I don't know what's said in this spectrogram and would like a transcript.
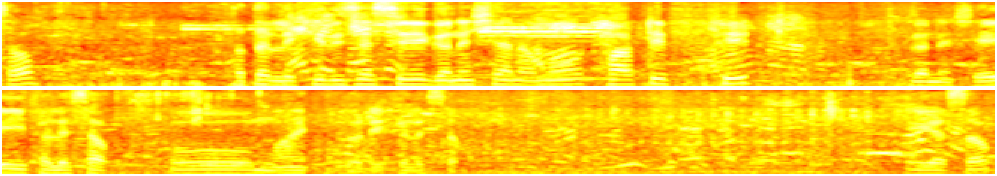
চাওক। তাতে লিখি দিছে শ্ৰী গণেশে নাম থাৰ্টি ফিট গণেশ এইফালে চাওক অ' মাই গড এইফালে চাওক এয়া চাওক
